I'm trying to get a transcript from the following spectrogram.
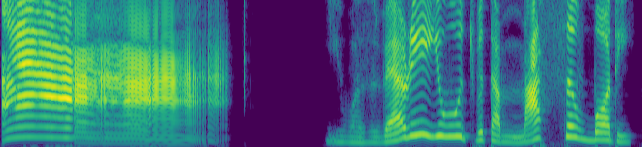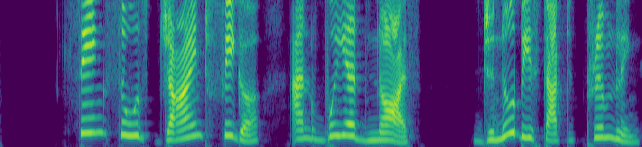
Ah! He was very huge with a massive body. Seeing Sue's giant figure and weird noise, Janubi started trembling.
